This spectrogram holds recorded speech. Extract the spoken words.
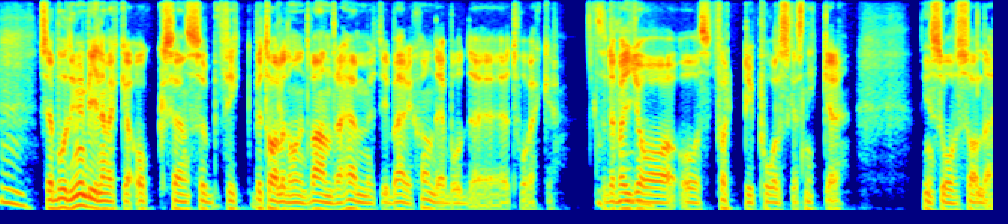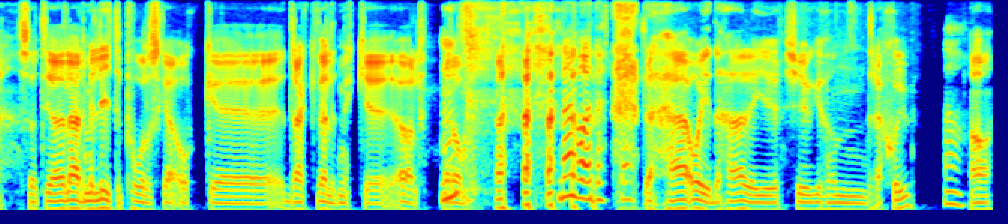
Mm. Så jag bodde i min bil en vecka och sen så fick, betalade hon ett vandrarhem ute i Bergsjön där jag bodde eh, två veckor. Så det var jag och 40 polska snickare en sovsal där. Så att jag lärde mig lite polska och eh, drack väldigt mycket öl med Mm. dem. När var detta? Det här, oj, det här är ju 2007. Ja. Ja,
